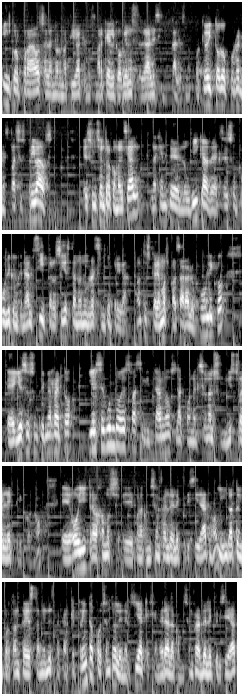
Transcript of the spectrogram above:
incorporados a la normativa que nos marca el gobierno federales y locales, ¿no? porque hoy todo ocurre en espacios privados. Es un centro comercial, la gente lo ubica de acceso público en general, sí, pero sí estando en un recinto privado. Entonces queremos pasar a lo público eh, y ese es un primer reto. Y el segundo es facilitarnos la conexión al suministro eléctrico. ¿no? Eh, hoy trabajamos eh, con la Comisión Federal de Electricidad ¿no? y un dato importante es también destacar que 30% de la energía que genera la Comisión Federal de Electricidad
